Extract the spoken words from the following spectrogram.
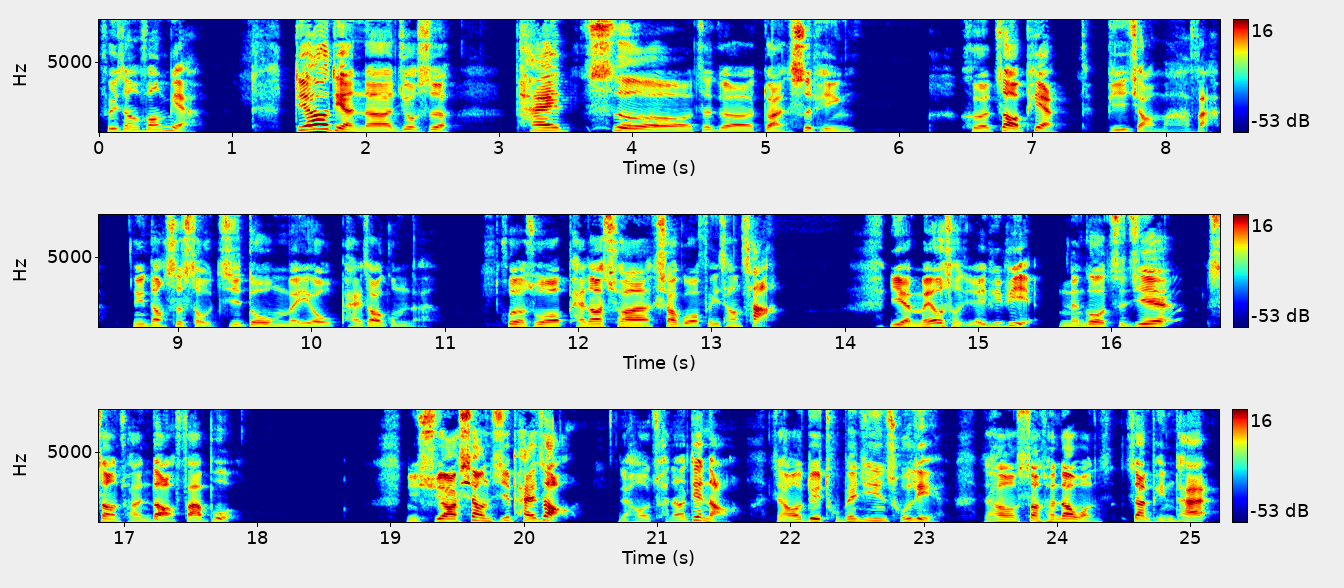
非常方便。第二点呢，就是拍摄这个短视频和照片比较麻烦。因为当时手机都没有拍照功能，或者说拍照出来效果非常差，也没有手机 APP 能够直接上传到发布。你需要相机拍照，然后传到电脑，然后对图片进行处理，然后上传到网站平台，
